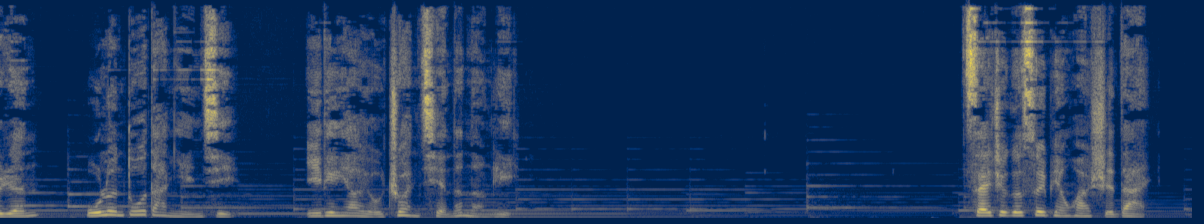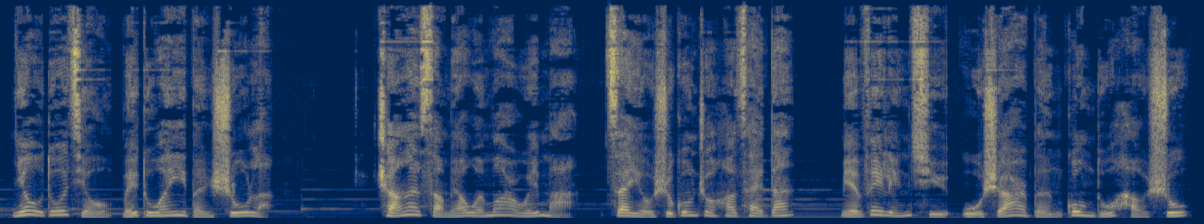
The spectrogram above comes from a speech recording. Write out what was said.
人无论多大年纪，一定要有赚钱的能力。在这个碎片化时代，你有多久没读完一本书了？长按扫描文末二维码。在有书公众号菜单免费领取五十二本共读好书，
